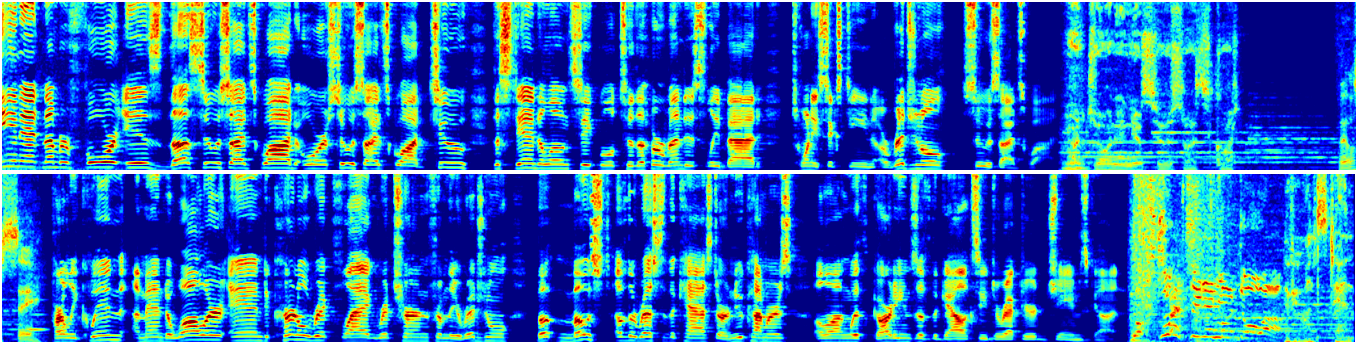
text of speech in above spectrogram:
In at number four is The Suicide Squad or Suicide Squad 2, the standalone sequel to the horrendously bad 2016 original Suicide Squad. I'm not joining your Suicide Squad. We'll see. Harley Quinn, Amanda Waller, and Colonel Rick Flag return from the original, but most of the rest of the cast are newcomers, along with Guardians of the Galaxy director James Gunn. You're flexing in my door! Everyone stand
